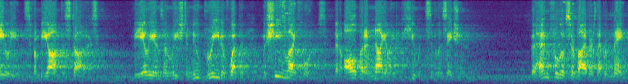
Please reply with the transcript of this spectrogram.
aliens from beyond the stars. The aliens unleashed a new breed of weapon, machine life forms, that all but annihilated human civilization. The handful of survivors that remained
